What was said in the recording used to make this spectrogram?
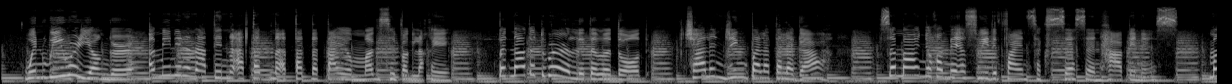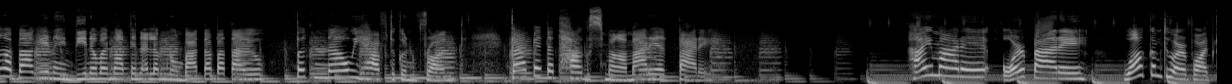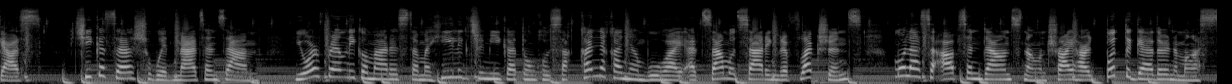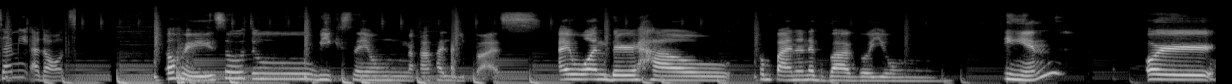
When we were younger, aminin na natin na atat na atat na tayo magsipaglaki. But now that we're a little adult, challenging pala talaga. Samahan nyo kami as we define success and happiness. Mga bagay na hindi naman natin alam nung bata pa tayo, but now we have to confront. Kapit at hugs mga mare at pare. Hi mare or pare! Welcome to our podcast, Chika Sesh with Matt and Sam. Your friendly kumares na mahilig chumika tungkol sa kanya-kanyang buhay at samot-saring reflections mula sa ups and downs ng try-hard put together ng mga semi-adults. Okay, so two weeks na yung nakakalipas. I wonder how, kung paano nagbago yung tingin or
